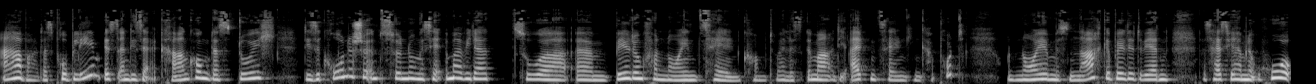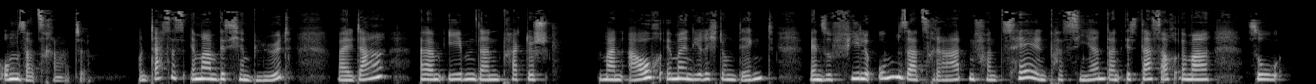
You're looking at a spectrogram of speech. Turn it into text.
Aber das Problem ist an dieser Erkrankung, dass durch diese chronische Entzündung es ja immer wieder zur ähm, Bildung von neuen Zellen kommt, weil es immer, die alten Zellen gehen kaputt und neue müssen nachgebildet werden. Das heißt, wir haben eine hohe Umsatzrate. Und das ist immer ein bisschen blöd, weil da ähm, eben dann praktisch man auch immer in die Richtung denkt, wenn so viele Umsatzraten von Zellen passieren, dann ist das auch immer so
